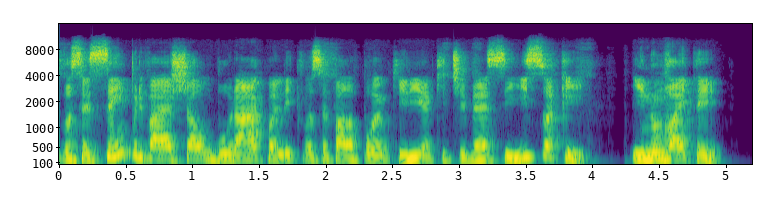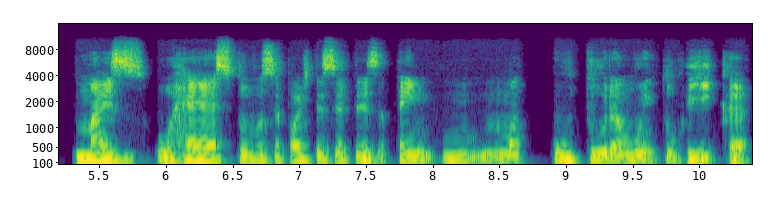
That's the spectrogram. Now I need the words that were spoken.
você sempre vai achar um buraco ali que você fala, pô, eu queria que tivesse isso aqui e não vai ter. Mas o resto você pode ter certeza. Tem uma cultura muito rica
